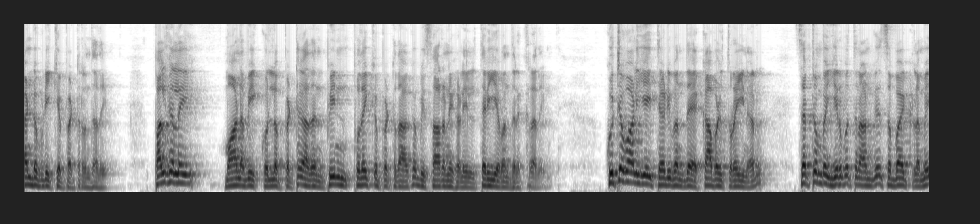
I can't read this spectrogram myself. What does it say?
கண்டுபிடிக்கப்பட்டிருந்தது. பல்கலை மாணவி கொல்லப்பட்டு அதன் பின் புதைக்கப்பட்டதாக விசாரணைகளில் தெரிய வந்திருக்கிறது. குற்றவாளியை தேடி வந்த காவல்துறையினர் செப்டம்பர் இருபத்தி நான்கு செவ்வாய்க்கிழமை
